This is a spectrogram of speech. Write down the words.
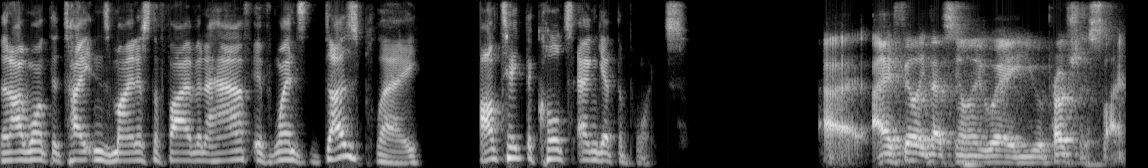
then I want the Titans minus the five and a half. If Wentz does play, I'll take the Colts and get the points. I, I feel like that's the only way you approach this line.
